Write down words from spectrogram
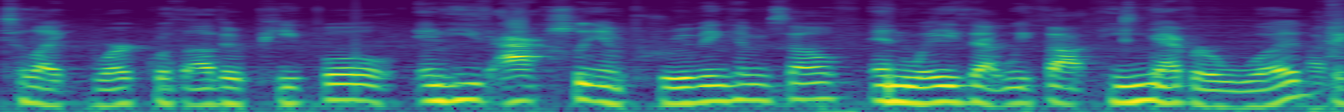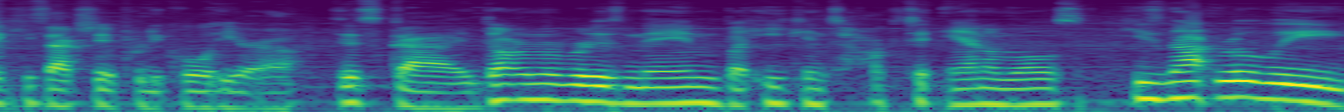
to like work with other people and he's actually improving himself in ways that we thought he never would. I think he's actually a pretty cool hero. This guy, don't remember his name, but he can talk to animals. He's not really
